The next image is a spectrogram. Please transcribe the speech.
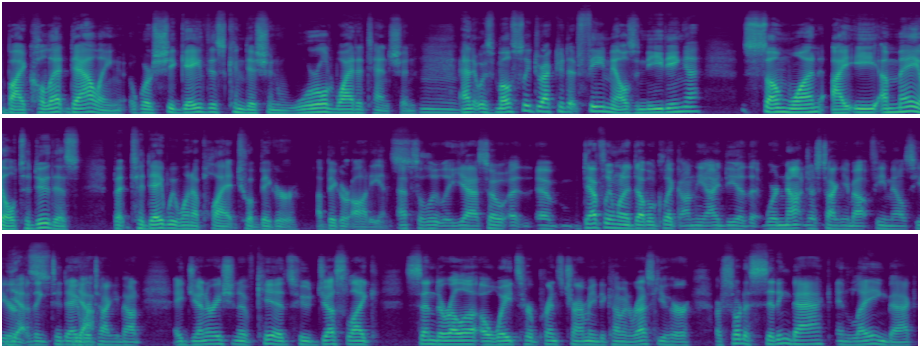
by Colette Dowling, where she gave this condition worldwide attention, Hmm. and it was mostly directed at females needing a- someone, i.e., a male, to do this. But today we want to apply it to a bigger a bigger audience. Absolutely. Yeah. So uh, uh, definitely want to double click on the idea that we're not just talking about females here. I think today Yeah. we're talking about a generation of kids who, just like Cinderella awaits her Prince Charming to come and rescue her, are sort of sitting back and laying back,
